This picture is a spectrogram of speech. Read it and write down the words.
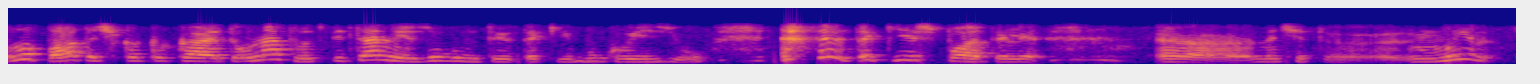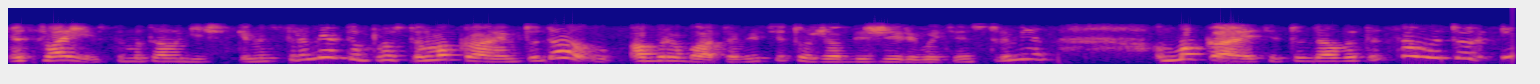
лопаточка какая-то. У нас вот специально изогнутые такие буквы ИЗЮ, такие шпатели. Э, значит, мы своим стоматологическим инструментом просто макаем туда, обрабатываете, тоже обезжириваете инструмент, макаете туда в этот самый тур и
